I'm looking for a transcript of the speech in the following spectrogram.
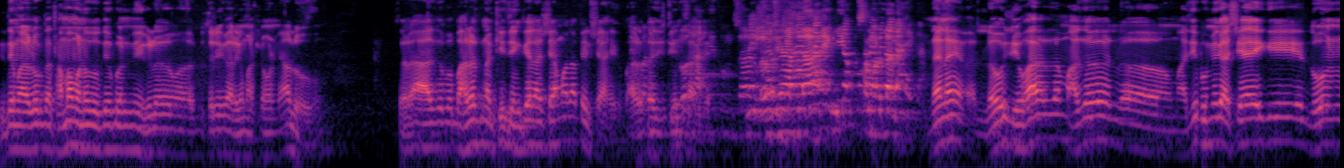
तिथे मला लोक तर थांबा म्हणत होते पण मी इकडं दुसरे कार्यक्रम असल्यामुळे मी आलो तर आज भारत नक्की जिंकेल अशी आम्हाला अपेक्षा आहे भारताची टीम चांगली आहे आहे. तुमचा नाही? नाही नाही लव जिव्हार माझं माझी भूमिका अशी आहे की दोन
